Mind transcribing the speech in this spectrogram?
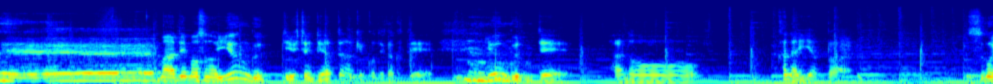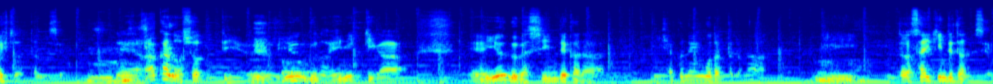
へえ。まあでもそのユングっていう人に出会ったのは結構でかくて、うんユングってあのーかなりやっぱすごい人だったんですよ。うん。で赤の書っていうユングの絵日記が、えーユングが死んでから100年後だったかな。にだから最近出たんですよ。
